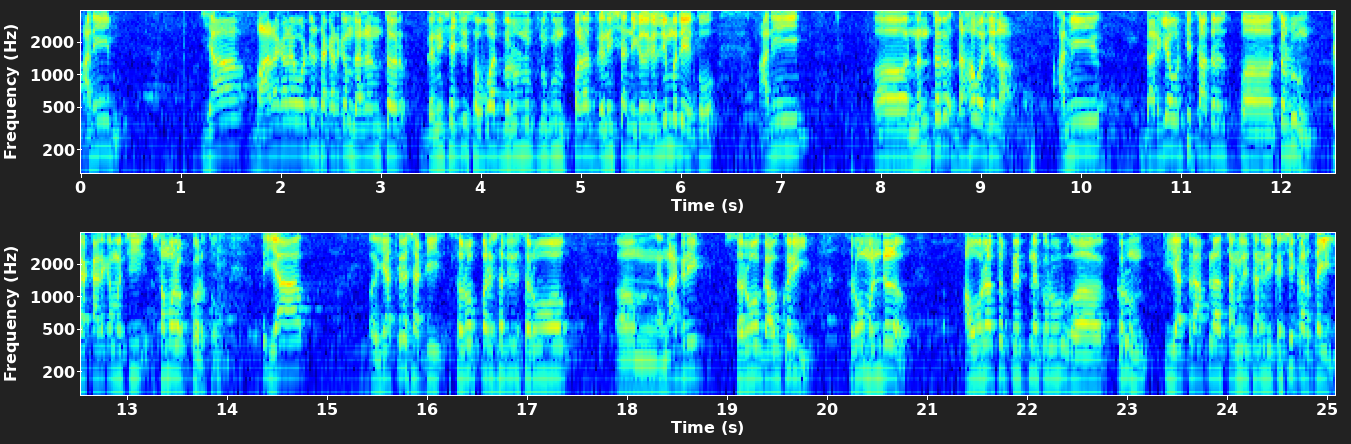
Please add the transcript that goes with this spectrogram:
आणि ह्या बारा गाड्या वाटण्याचा कार्यक्रम झाल्यानंतर गणेशाची संवाद मिरवणूक निघून परत गणेशा निगल गल्लीमध्ये येतो. आणि नंतर दहा वाजेला आम्ही दार्ग्यावरती चादर चढून त्या कार्यक्रमाची समारोप करतो. तर या यात्रेसाठी सर्व परिसरातील सर्व नागरिक सर्व गावकरी सर्व मंडळं अहोरात्र प्रयत्न करू करून ती यात्रा आपल्याला चांगली चांगली कशी करता येईल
